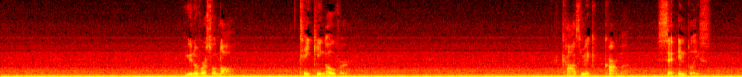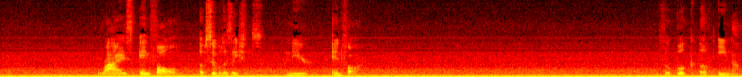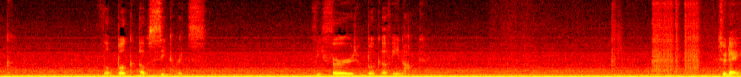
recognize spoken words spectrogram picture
Universal law taking over. Cosmic karma set in place. Rise and fall of civilizations, near and far. The Book of Enoch. The Book of Secrets. The third Book of Enoch. Today,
